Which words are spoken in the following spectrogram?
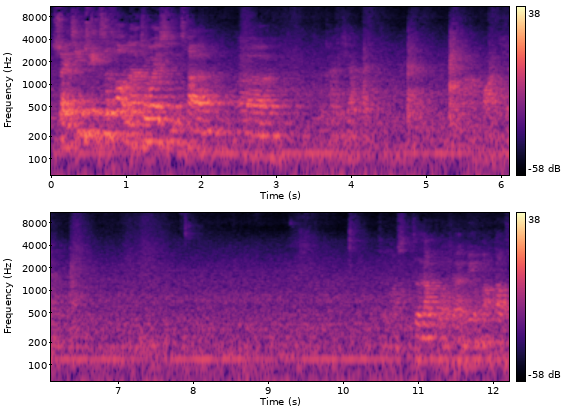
水进去之后呢，就会形成，呃，看一下，画一下，这张图好像没有画到。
